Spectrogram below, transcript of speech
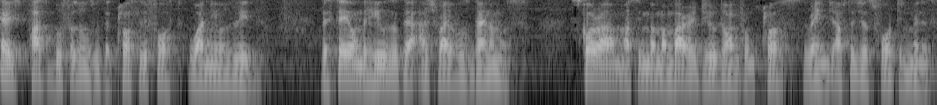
edged past Buffaloes with a closely fought 1-0 lead. They stay on the heels of their arch-rivals Dynamos. Scorer Masimba Mambare drilled home from close range after just 14 minutes.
